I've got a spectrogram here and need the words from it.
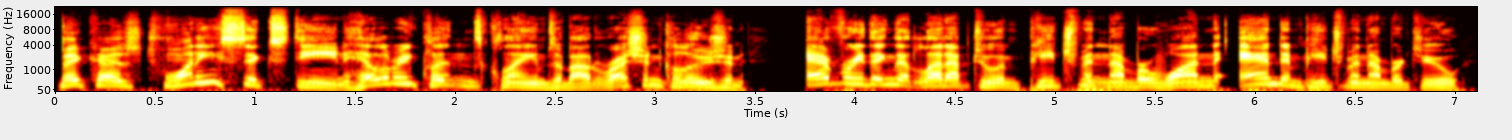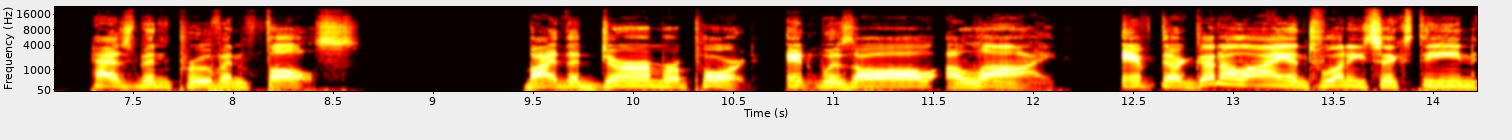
because 2016 Hillary Clinton's claims about Russian collusion Everything that led up to impeachment number one and impeachment number two has been proven false by the Durham report. It was all a lie. If they're going to lie in 2016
